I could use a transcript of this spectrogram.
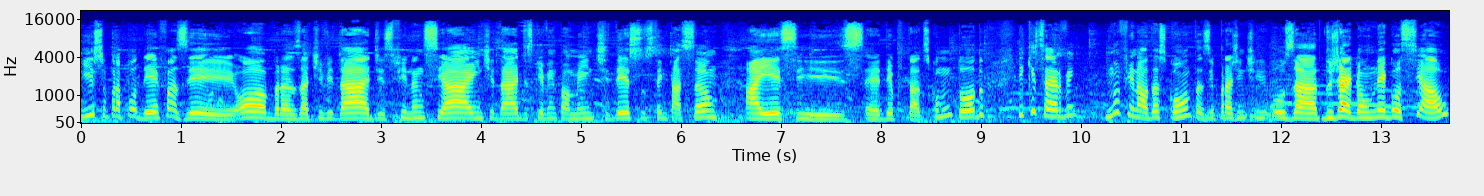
Isso para poder fazer obras, atividades, financiar entidades que eventualmente dê sustentação a esses é, deputados como um todo e que servem, no final das contas, e para a gente usar do jargão negocial,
